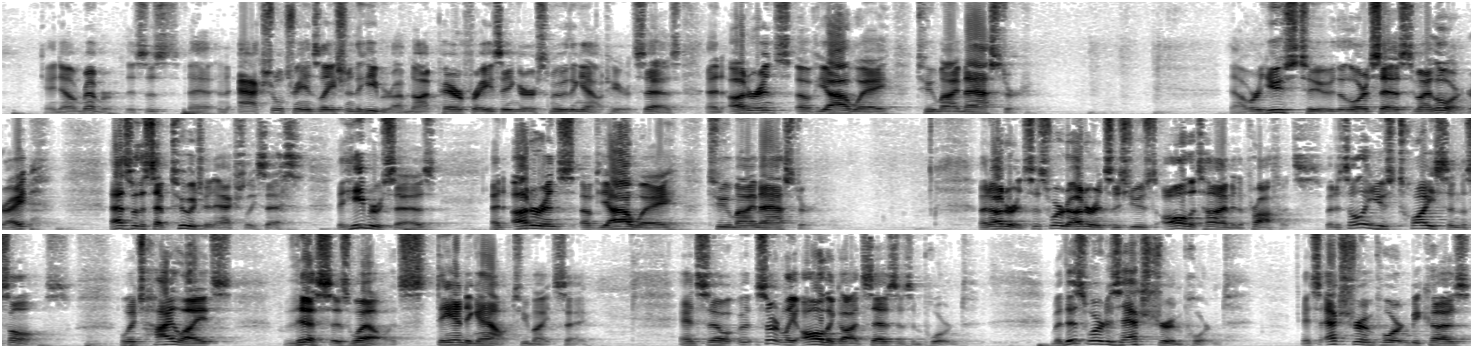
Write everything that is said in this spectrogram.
Okay, now remember, this is a, an actual translation of the Hebrew. I'm not paraphrasing or smoothing out here. It says, An utterance of Yahweh to my master. Now we're used to the Lord says to my Lord, right? That's what the Septuagint actually says. The Hebrew says, an utterance of Yahweh to my master. An utterance. This word utterance is used all the time in the prophets, but it's only used twice in the Psalms, which highlights this as well. It's standing out, you might say. And so, uh, certainly, all that God says is important. But this word is extra important. It's extra important because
